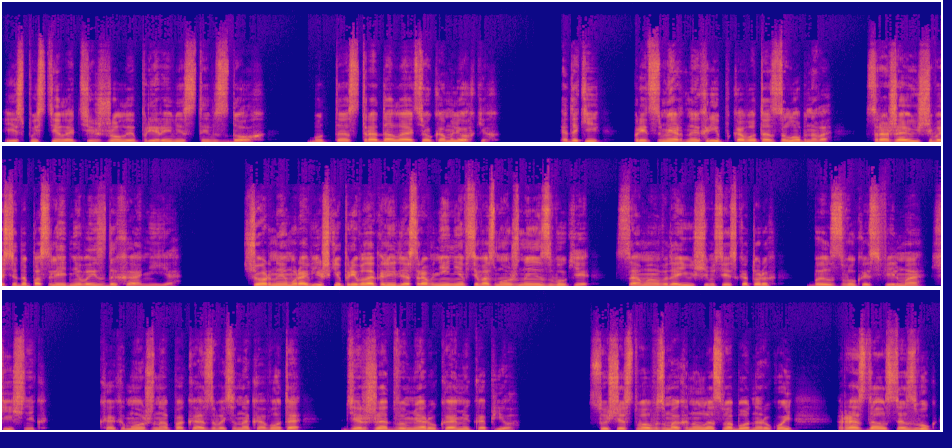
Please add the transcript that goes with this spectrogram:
и спустило тяжелый прерывистый вздох, будто страдало отеком легких. Эдакий предсмертный хрип кого-то злобного, сражающегося до последнего издыхания. Черные муравьишки приволокли для сравнения всевозможные звуки, самым выдающимся из которых был звук из фильма «Хищник». Как можно показывать на кого-то, держа двумя руками копье? Существо взмахнуло свободной рукой, раздался звук,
